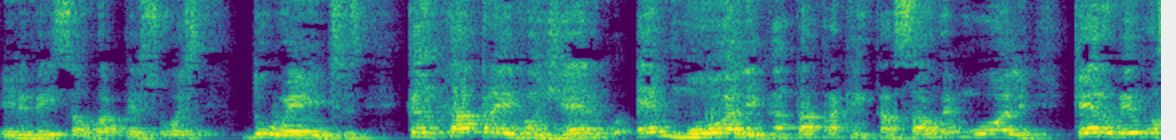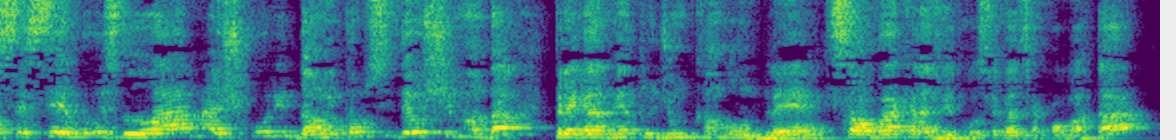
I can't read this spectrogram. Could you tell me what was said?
ele veio salvar pessoas doentes. Cantar para evangélico é mole, cantar para quem está salvo é mole. Quero ver você ser luz lá na escuridão. Então, se Deus te mandar pregar dentro de um candomblé, salvar aquelas vidas, você vai se acovardar?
